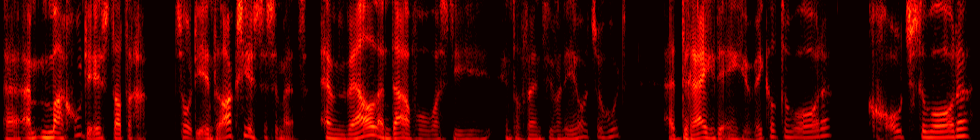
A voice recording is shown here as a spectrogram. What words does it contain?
Uh, maar goed is dat er zo die interactie is tussen mensen. En wel, en daarvoor was die interventie van Eeuwt zo goed, het dreigde ingewikkeld te worden, groot te worden.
